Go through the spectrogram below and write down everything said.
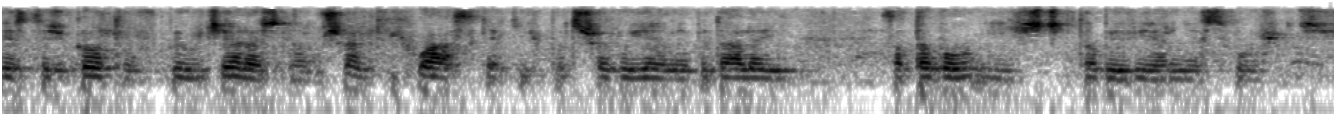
Jesteś gotów, by udzielać nam wszelkich łask, jakich potrzebujemy, by dalej za Tobą iść, Tobie wiernie służyć.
